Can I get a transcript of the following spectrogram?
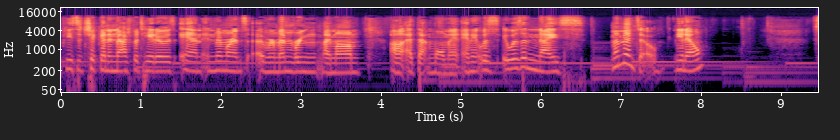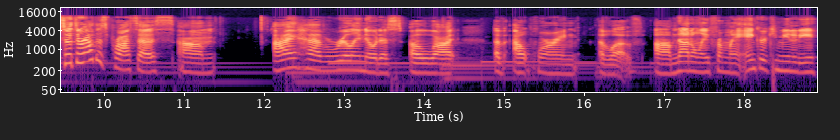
piece of chicken and mashed potatoes and in remembrance of remembering my mom uh, at that moment. And it was it was a nice memento you know? So throughout this process um, i have really noticed a lot of outpouring of love um, not only from my anchor community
